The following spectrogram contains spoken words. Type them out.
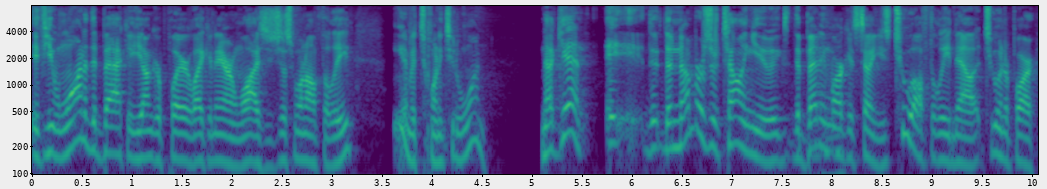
if you wanted to back a younger player like an Aaron Wise who's just went off the lead, you give him a twenty two to one. Now again, it, the, the numbers are telling you the betting mm-hmm. market's telling you he's two off the lead now at 200 par.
